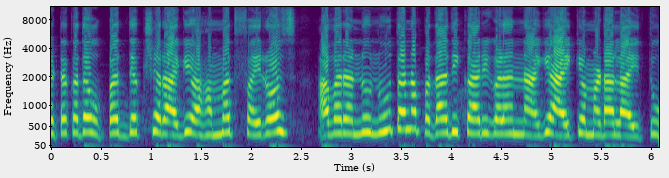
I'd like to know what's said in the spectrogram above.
ಘಟಕದ ಉಪಾಧ್ಯಕ್ಷರಾಗಿ ಅಹಮ್ಮದ್ ಫೈರೋಜ್ ಅವರನ್ನು ನೂತನ ಪದಾಧಿಕಾರಿಗಳನ್ನಾಗಿ ಆಯ್ಕೆ ಮಾಡಲಾಯಿತು.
